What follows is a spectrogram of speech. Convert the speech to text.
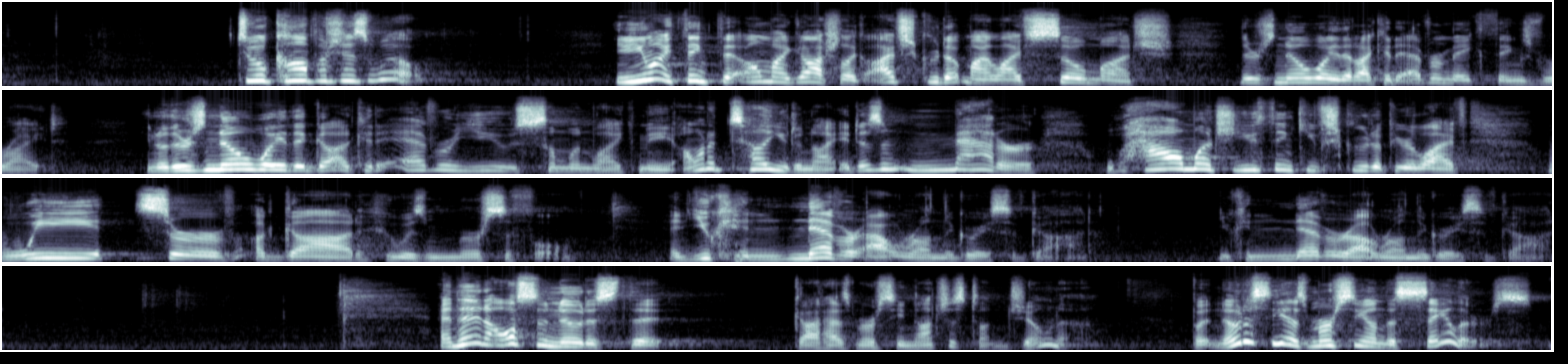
to accomplish his will. You might think that, oh my gosh, like I've screwed up my life so much, there's no way that I could ever make things right. You know, there's no way that God could ever use someone like me. I want to tell you tonight, it doesn't matter how much you think you've screwed up your life. We serve a God who is merciful. And you can never outrun the grace of God. You can never outrun the grace of God. And then also notice that God has mercy not just on Jonah, but notice he has mercy on the sailors.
